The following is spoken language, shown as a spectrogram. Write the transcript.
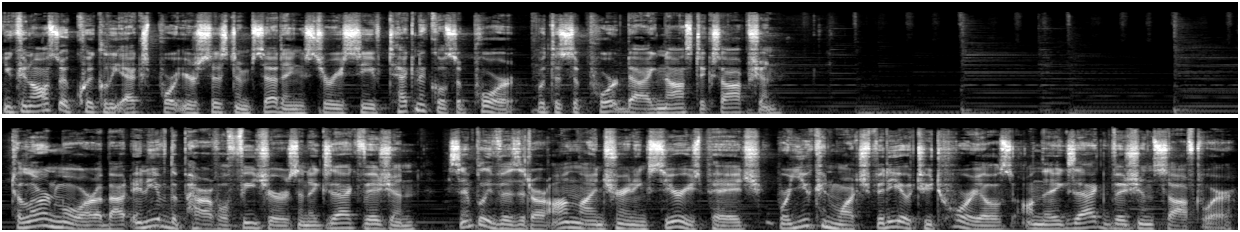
You can also quickly export your system settings to receive technical support with the Support Diagnostics option. To learn more about any of the powerful features in exacqVision, simply visit our online training series page where you can watch video tutorials on the exacqVision software.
